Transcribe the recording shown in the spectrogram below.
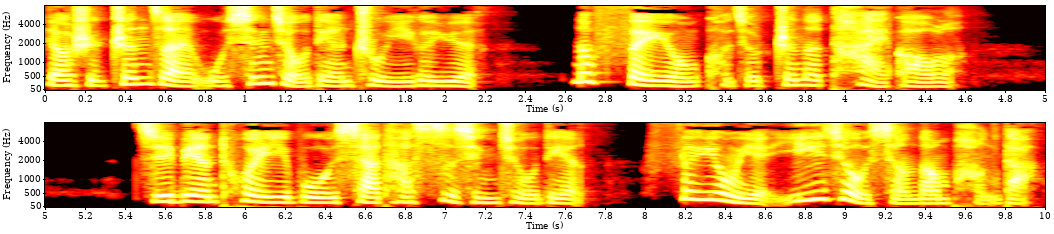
要是真在五星酒店住一个月，那费用可就真的太高了。即便退一步下榻四星酒店，费用也依旧相当庞大。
